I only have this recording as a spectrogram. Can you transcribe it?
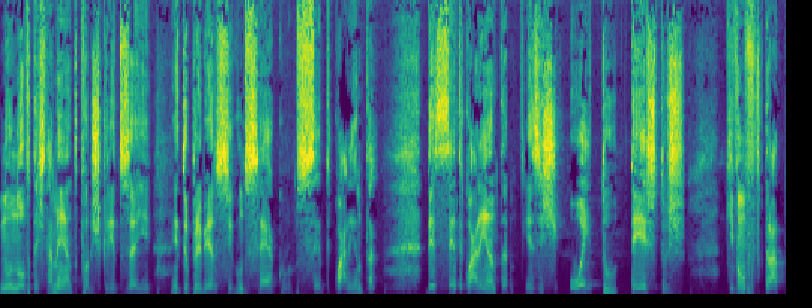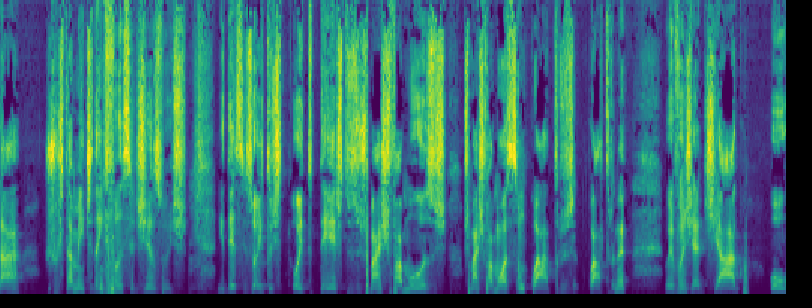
no Novo Testamento, que foram escritos aí entre o primeiro e o segundo século, 140. Desses 140, existe oito textos que vão tratar justamente da infância de Jesus. E desses oito, oito textos, os mais famosos, os mais famosos são quatro, quatro, né? O Evangelho de Tiago, ou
